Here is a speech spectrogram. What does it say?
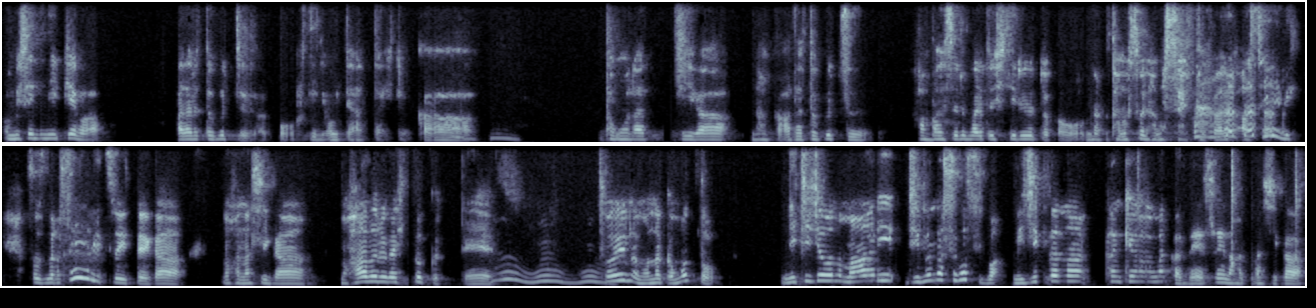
お店に行けばアダルトグッズがこう普通に置いてあったりとか、友達がなんかアダルトグッズ販売するバイトしてるとかをなんか楽しそうに話したりとか、なんかあ、生理、そう、なんか生理についてが、の話が、のハードルが低くって、そういうのもなんかもっと日常の周り、自分が過ごす身近な環境の中で性の話が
